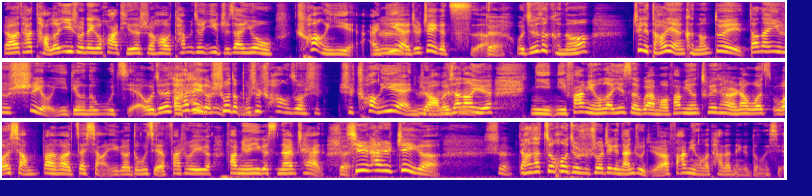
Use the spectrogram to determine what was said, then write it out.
然后他讨论艺术那个话题的时候，他们就一直在用创意 idea、就这个词，对我觉得可能。这个导演可能对当代艺术是有一定的误解，我觉得他这个说的不是创作，是是创业，你知道吗？相当于你你发明了 Instagram，我发明 Twitter，那我我想办法再想一个东西，发出一个发明一个 Snapchat，对其实他是这个，是然后他最后就是说，这个男主角发明了他的那个东西。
